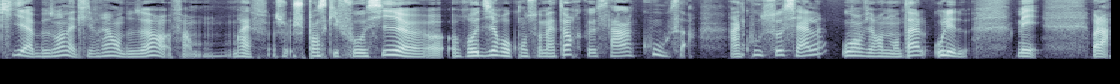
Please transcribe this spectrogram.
qui a besoin d'être livré en deux heures? Enfin bref, je, pense qu'il faut aussi euh, redire aux consommateurs que ça a un coût, ça, un coût social ou environnemental ou les deux. Mais voilà,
